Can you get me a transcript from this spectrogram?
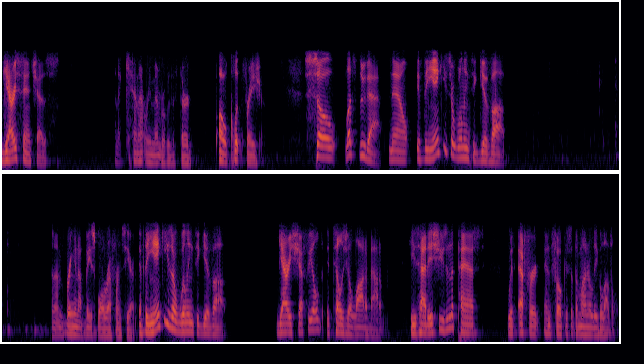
Gary Sanchez, and I cannot remember who the third. Oh, Clint Frazier. So let's do that. Now, if the Yankees are willing to give up, and I'm bringing up baseball reference here, if the Yankees are willing to give up Gary Sheffield, it tells you a lot about him. He's had issues in the past with effort and focus at the minor league level.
